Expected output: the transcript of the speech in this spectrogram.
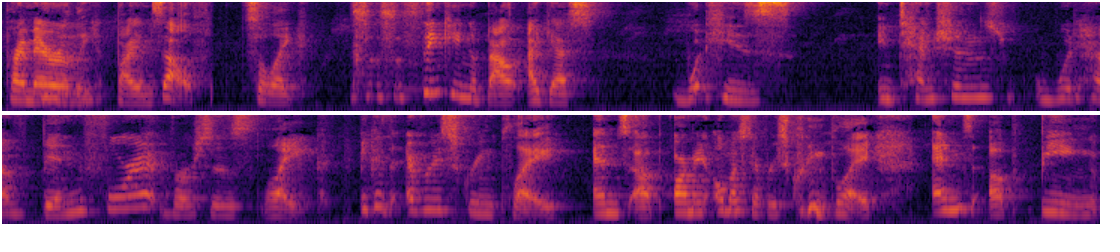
primarily mm-hmm. by himself. So like s- thinking about I guess what his intentions would have been for it versus like because every screenplay ends up I mean almost every screenplay ends up being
